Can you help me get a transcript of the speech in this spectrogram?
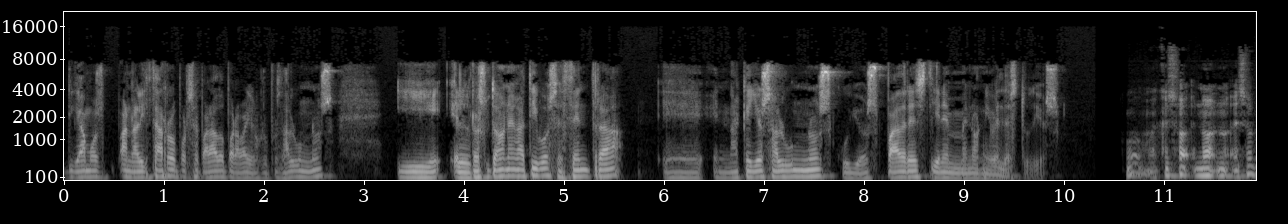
digamos, analizarlo por separado para varios grupos de alumnos. Y el resultado negativo se centra eh, en aquellos alumnos cuyos padres tienen menor nivel de estudios. es que eso es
